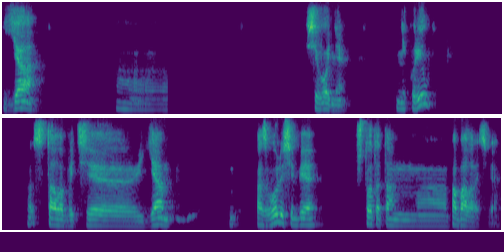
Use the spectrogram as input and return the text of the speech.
я сегодня не курил, стало быть, э, я позволю себе что-то там э, побаловать себя.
